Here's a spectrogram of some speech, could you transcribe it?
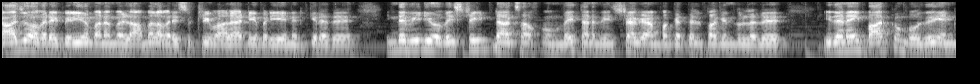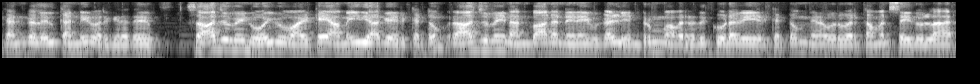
ராஜு அவரை பெரிய மனமில்லாமல் அவரை சுற்றி வாலாட்டியபடியே நிற்கிறது. இந்த வீடியோவை street dog dogs of Mumbai தனது இன்ஸ்டாகிராம் பக்கத்தில் பகிர்ந்துள்ளது. இதனை பார்க்கும்போது என் கண்களில் கண்ணீர் வருகிறது. சாஜுவின் ஓய்வு வாழ்க்கை அமைதியாக இருக்கட்டும் ராஜுவின் அன்பான நினைவுகள் என்றும் அவரது கூடவே இருக்கட்டும் என ஒருவர் கமெண்ட் செய்துள்ளார்.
